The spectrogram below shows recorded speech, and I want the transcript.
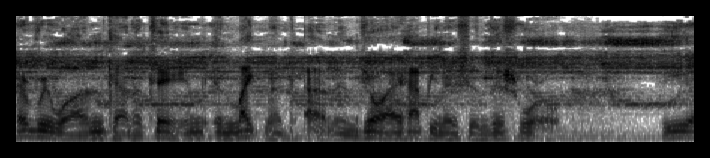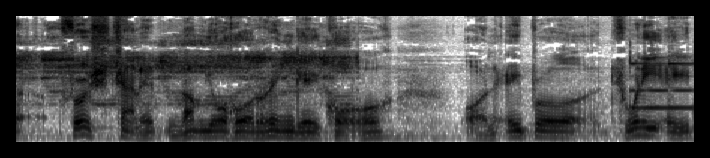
everyone can attain enlightenment and enjoy happiness in this world. He uh, first chanted Nam Myoho Renge Kyo on April 28,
